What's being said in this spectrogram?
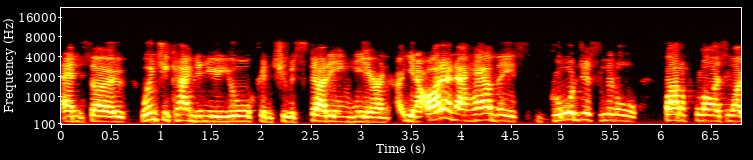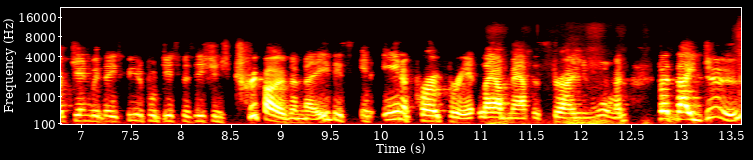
And so when she came to New York and she was studying here, and you know, I don't know how these gorgeous little butterflies like Jen with these beautiful dispositions trip over me, this in- inappropriate loudmouth Australian woman, but they do.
